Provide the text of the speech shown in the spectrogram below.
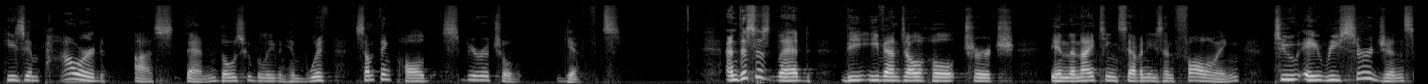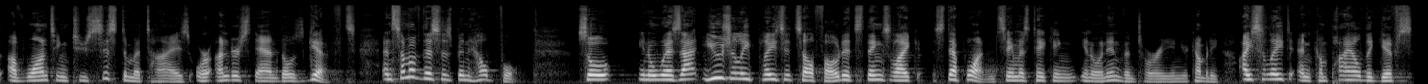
He's empowered us, then, those who believe in him, with something called spiritual gifts. And this has led the evangelical church in the 1970s and following to a resurgence of wanting to systematize or understand those gifts. And some of this has been helpful. So, you know, as that usually plays itself out, it's things like step one, same as taking, you know, an inventory in your company. Isolate and compile the gifts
